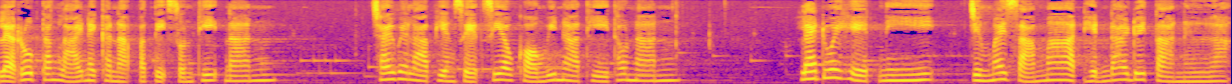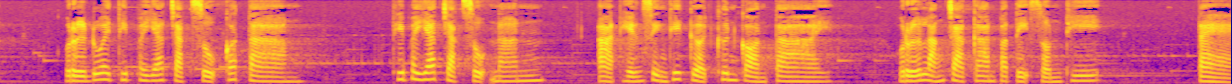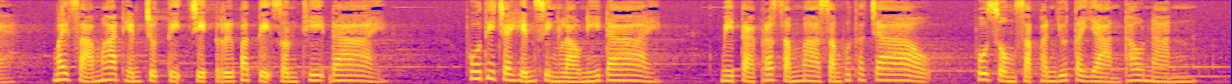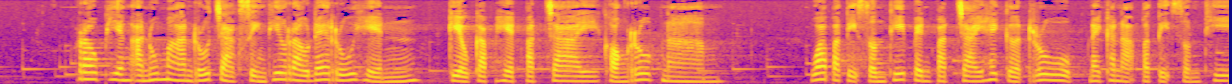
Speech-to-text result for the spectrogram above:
และรูปทั้งหลายในขณะปฏิสนธินั้น ใช้เวลาเพียงเศษเสี้ยวของวินาทีเท่านั้น และด้วยเหตุนี้ จึงไม่สามารถเห็นได้ด้วยตาเนื้อ หรือด้วยทิพยจักษุก็ตาม ทิพยจักษุนั้น อาจเห็นสิ่งที่เกิดขึ้นก่อนตาย หรือหลังจากการปฏิสนธิ แต่ไม่สามารถเห็นจุติจิตหรือปฏิสนธิได้ ผู้ที่จะเห็นสิ่งเหล่านี้ได้ มีแต่พระสัมมาสัมพุทธเจ้า ผู้ทรงสัพพัญยุตยานเท่านั้น เราเพียงอนุมานรู้จักสิ่งที่เราได้รู้เห็น เกี่ยวกับเหตุปัจจัยของรูปนาม ว่าปฏิสนธิเป็นปัจจัยให้เกิดรูปในขณะปฏิสนธิ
